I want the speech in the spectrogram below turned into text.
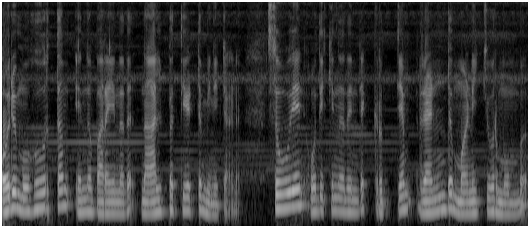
ഒരു മുഹൂർത്തം എന്ന് പറയുന്നത് നാൽപ്പത്തിയെട്ട് മിനിറ്റാണ്. സൂര്യൻ ഉദിക്കുന്നതിന്റെ കൃത്യം രണ്ട് മണിക്കൂർ മുമ്പ്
